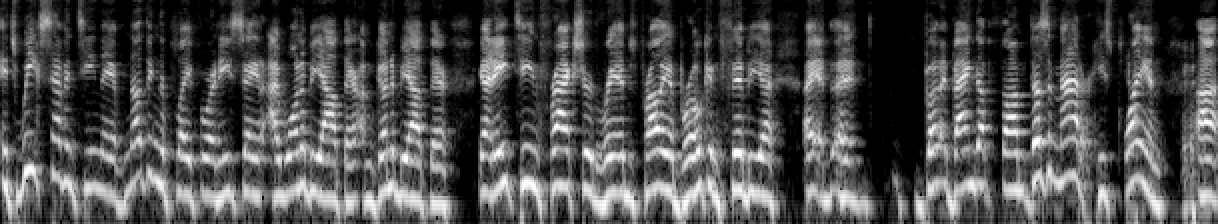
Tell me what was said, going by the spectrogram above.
it's week 17. They have nothing to play for. And he's saying, I want to be out there. I'm going to be out there. Got 18 fractured ribs, probably a broken fibia, banged up thumb. Doesn't matter. He's playing. Uh,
